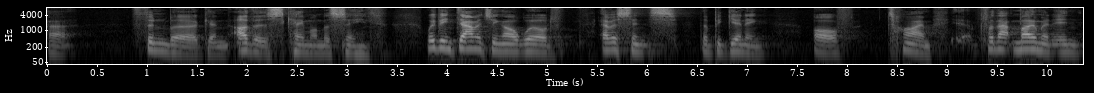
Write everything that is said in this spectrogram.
uh, Thunberg and others came on the scene. We've been damaging our world ever since the beginning of time. For that moment in,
